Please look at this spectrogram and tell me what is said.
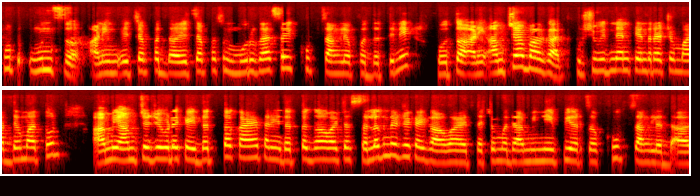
फूट उंच आणि याच्या पद्ध याच्यापासून मुरघासही खूप चांगल्या पद्धतीने होतं. आणि आमच्या भागात कृषी विज्ञान केंद्राच्या माध्यमातून आम्ही आमचे जेवढे काही दत्तक आहेत आणि दत्तक गावाच्या संलग्न जे काही गाव आहेत त्याच्यामध्ये आम्ही नेपियरचा खूप चांगल्या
